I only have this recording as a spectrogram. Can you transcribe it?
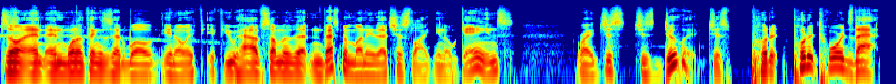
so and and one of the things I said, well, you know, if if you have some of that investment money that's just like you know gains, right? Just just do it. Just put it put it towards that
